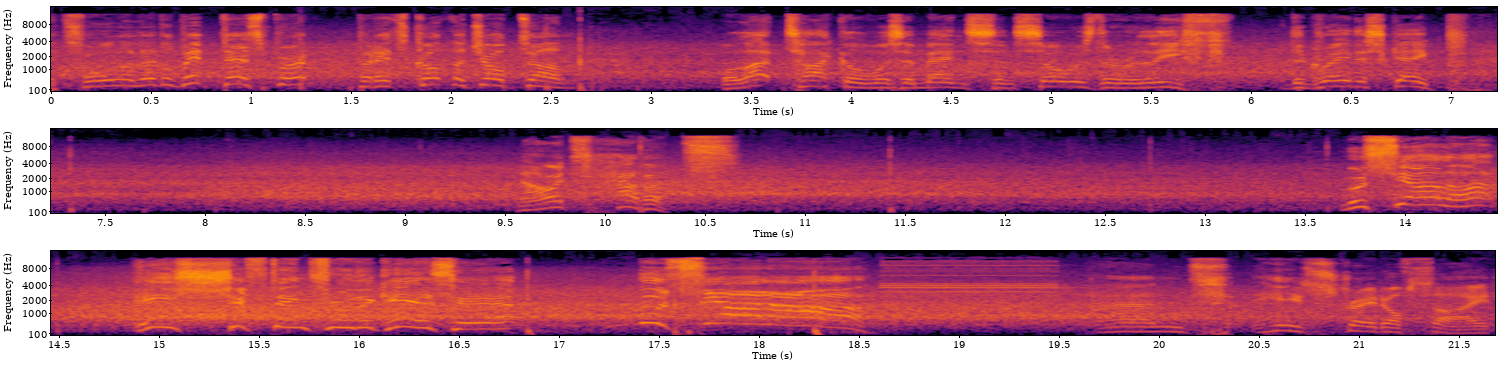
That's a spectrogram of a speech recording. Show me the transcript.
It's all a little bit desperate, but it's got the job done. Well, that tackle was immense, and so was the relief. The great escape. Now it's Havertz. Musiala, he's shifting through the gears here. Musiala! And he's straight offside.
